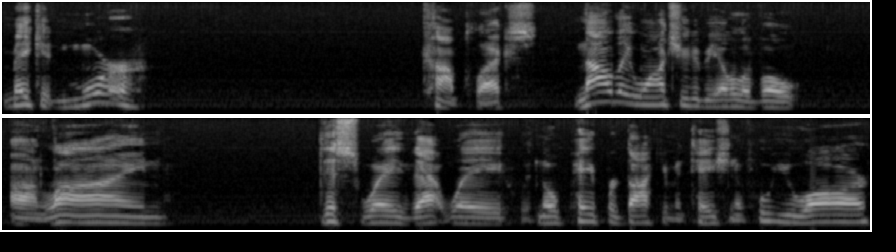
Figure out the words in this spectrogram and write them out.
make it more complex, now they want you to be able to vote online, this way, that way, with no paper documentation of who you are,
